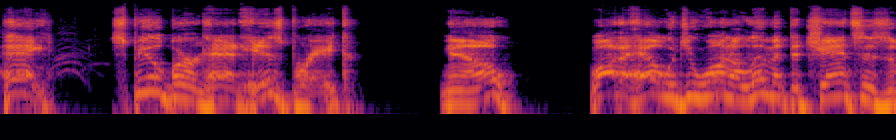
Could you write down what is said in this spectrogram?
Hey, Spielberg had his break. You know? Why the hell would you want to limit the chances of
